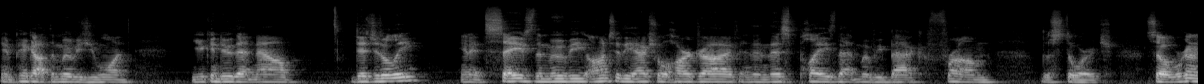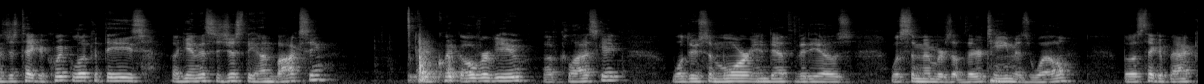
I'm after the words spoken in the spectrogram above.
and pick out the movies you want. You can do that now digitally and it saves the movie onto the actual hard drive and then this plays that movie back from the storage. So we're going to just take a quick look at these. Again, this is just the unboxing. A quick overview of Kaleidescape. We'll do some more in-depth videos with some members of their team as well. But let's take a back,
